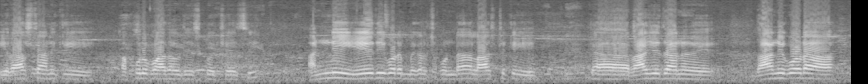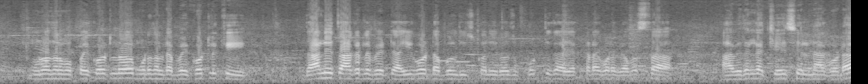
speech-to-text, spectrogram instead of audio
ఈ రాష్ట్రానికి అప్పుల బాధలు తీసుకొచ్చేసి అన్నీ ఏది కూడా మిగల్చకుండా లాస్ట్కి రాజధాని దాన్ని కూడా మూడు వందల ముప్పై కోట్లు మూడు వందల డెబ్బై కోట్లకి దాన్ని తాకట్లు పెట్టి అవి కూడా డబ్బులు తీసుకొని ఈరోజు పూర్తిగా ఎక్కడ కూడా వ్యవస్థ ఆ విధంగా చేసి వెళ్ళినా కూడా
